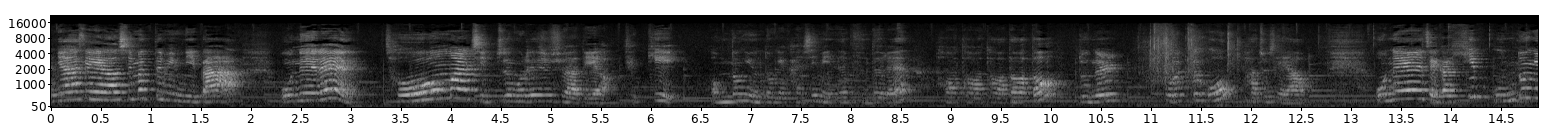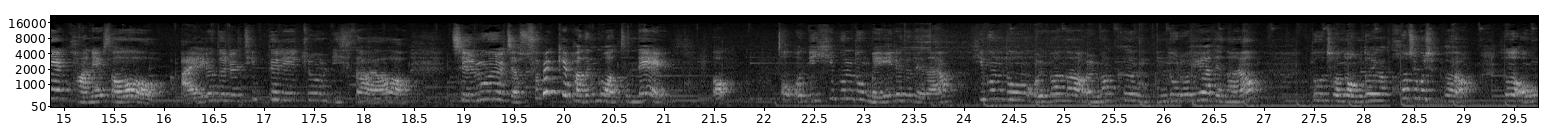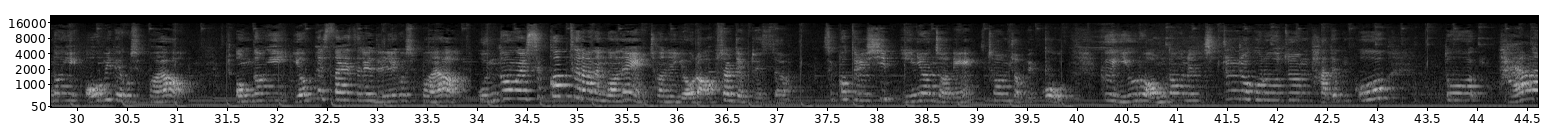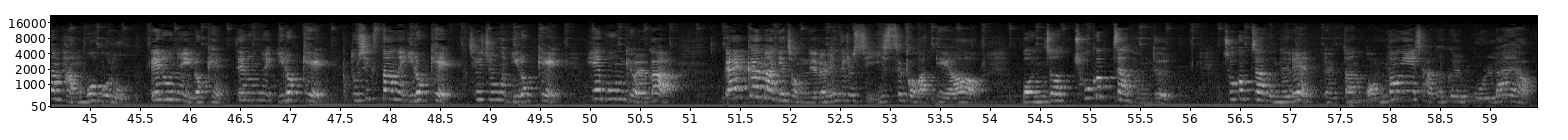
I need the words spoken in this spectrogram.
안녕하세요. 심으뜸입니다. 오늘은 정말 집중을 해주셔야 돼요. 특히 엉덩이 운동에 관심이 있는 분들은 더 더 더 더 더 눈을 부르 뜨고 봐주세요. 오늘 제가 힙 운동에 관해서 알려드릴 팁들이 좀 있어요. 질문을 제가 수백 개 받은 것 같은데 어, 어, 언니 힙 운동 매일 해도 되나요? 힙 운동 얼마나 얼마큼 운동을 해야 되나요? 또 저는 엉덩이가 커지고 싶어요. 저는 엉덩이 업이 되고 싶어요. 엉덩이 옆에 사이즈를 늘리고 싶어요. 운동을 스쿼트라는 거는 저는 19살 때부터 했어요. 스쿼트를 12년 전에 처음 접했고 그 이후로 엉덩이를 집중적으로 좀 다듬고 또 다양한 방법으로 때로는 이렇게 때로는 이렇게 또 식사는 이렇게 체중은 이렇게 해본 결과 깔끔하게 정리를 해드릴 수 있을 것 같아요. 먼저 초급자분들 초급자분들은 일단 엉덩이 자극을 몰라요.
